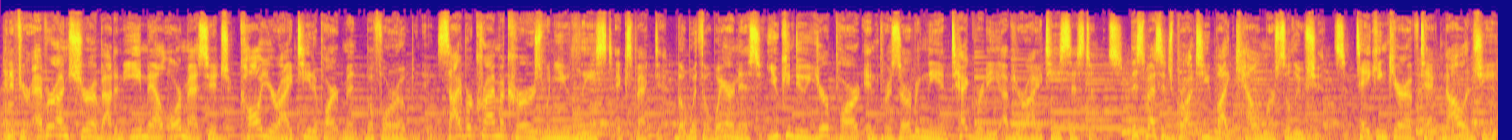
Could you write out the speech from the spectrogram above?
And if you're ever unsure about an email or message, call your IT department before opening. Cybercrime occurs when you least expect it. But with awareness, you can do your part in preserving the integrity of your IT systems. This message brought to you by Calmer Solutions, taking care of technology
